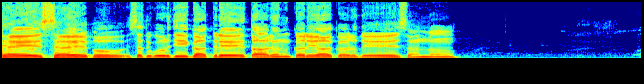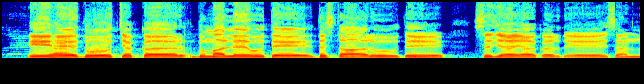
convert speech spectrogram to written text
ਹੈ ਸੈਪ ਸਤਿਗੁਰ ਜੀ ਗਾਤਰੇ ਧਾਰਨ ਕਰਿਆ ਕਰਦੇ ਸਨ। ਇਹ ਹੈ ਦੋ ਚੱਕਰ, ਦੁਮਾਲੇ ਉਤੇ, ਦਸਤਾਰ ਉਤੇ ਸਜਾਇਆ ਕਰਦੇ ਸਨ।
